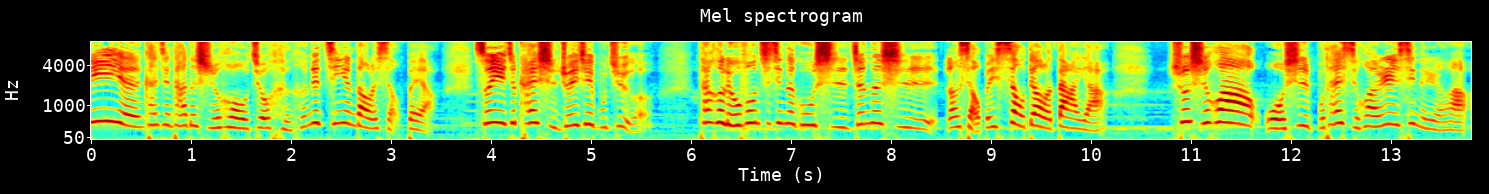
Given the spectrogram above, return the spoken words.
第一眼看见她的时候，就狠狠地惊艳到了小贝啊，所以就开始追这部剧了。她和刘峰之间的故事真的是让小贝笑掉了大牙。说实话，我是不太喜欢任性的人啊。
